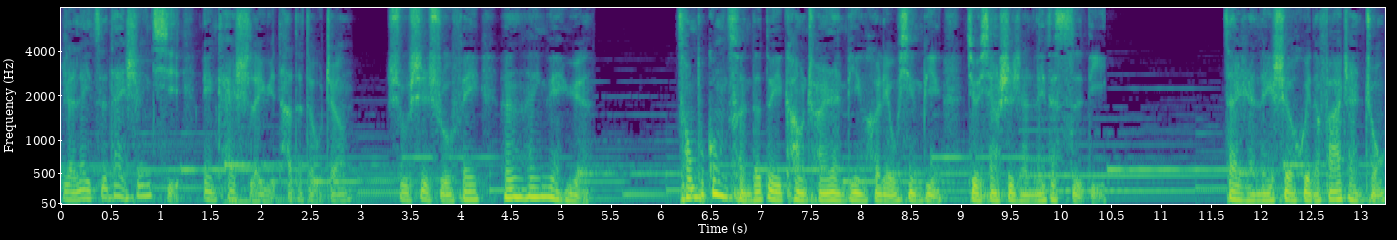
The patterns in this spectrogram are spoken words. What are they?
人类自诞生起便开始了与它的斗争，孰是孰非，恩恩怨怨。从不共存的对抗传染病和流行病，就像是人类的死敌，在人类社会的发展中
